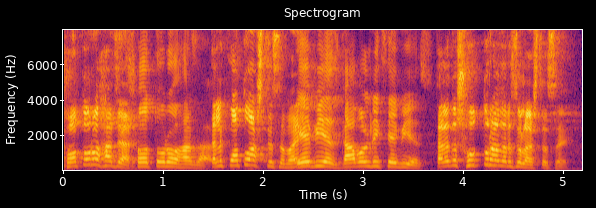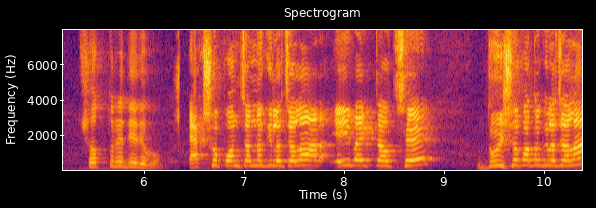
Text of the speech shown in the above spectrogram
সতেরো হাজার? সতেরো হাজার। তাহলে কত আসতেছে ভাই? এবিএস ডাবল ডিক্স এবিএস তাহলে তো সত্তর হাজারে চলে আসতেছে। সত্তরে দিয়ে দেবো। একশো পঞ্চান্ন কিলো চলা আর এই বাইকটা হচ্ছে দুইশো কত কিলো চলা?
